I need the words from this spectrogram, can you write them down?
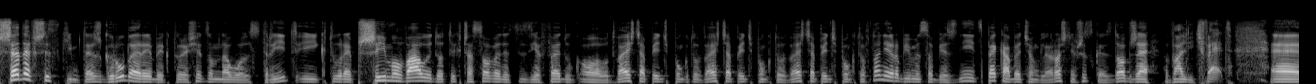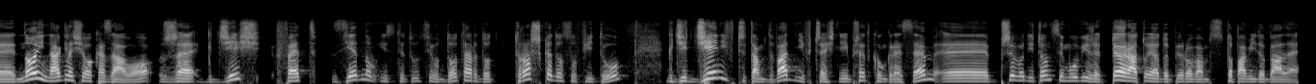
Przede wszystkim też grube ryby, które siedzą na Wall Street i które przyjmowały dotychczasowe decyzje Fedu o 25 punktów, 25 punktów, 25 punktów, no nie robimy sobie z nic, PKB ciągle rośnie, wszystko jest dobrze, walić Fed. E, no i nagle się okazało, że gdzieś Fed z jedną instytucją dotarł do, troszkę do sufitu, gdzie dzień czy tam dwa dni wcześniej przed kongresem e, przewodniczący mówi, że teraz to ja dopiero wam stopami do bale,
